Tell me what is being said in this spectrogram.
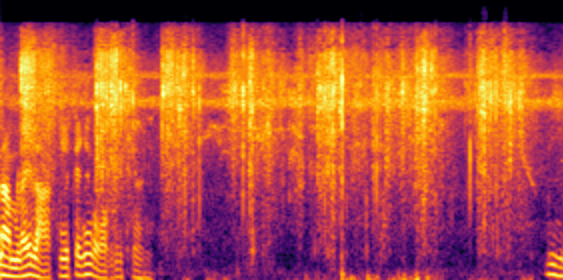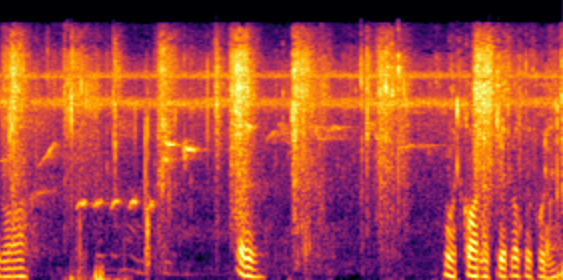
น้ำไหลหลากนี่ก็ยังออกเลยเถอนนี่บ่เออหมดก่อนเราเก็บลงไปพูดแล้ว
